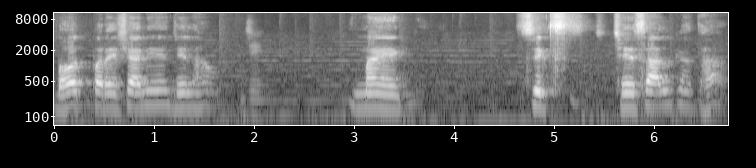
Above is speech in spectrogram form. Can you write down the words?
बहुत परेशानियाँ झेला हूँ। जी। मैं सिक्स छः साल का था।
